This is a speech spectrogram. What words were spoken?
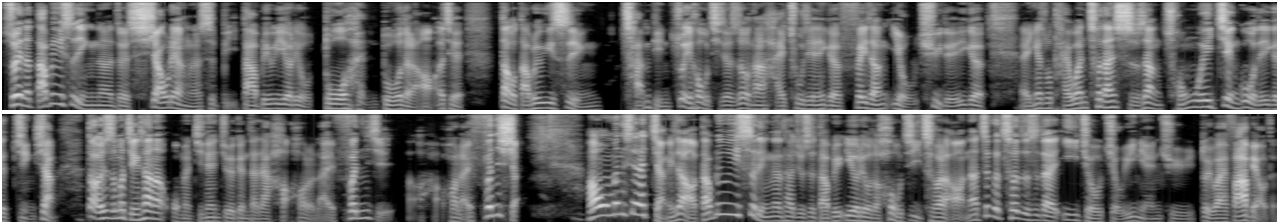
所以呢，W 一四零呢，这个销量呢是比 W 一二六多很多的了啊！而且到 W 一四零。产品最后期的时候呢，还出现一个非常有趣的一个，呃，应该说台湾车坛史上从未见过的一个景象。到底是什么景象呢？我们今天就跟大家好好的来分解啊，好好来分享。好，我们先来讲一下啊，W140 呢，它就是 W126 的后继车了啊。那这个车子是在一九九一年去对外发表的。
